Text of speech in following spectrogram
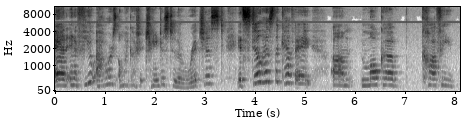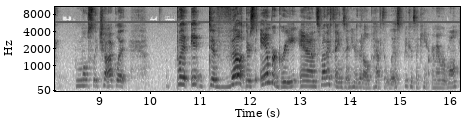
And in a few hours, oh my gosh, it changes to the richest. It still has the cafe um, mocha coffee, mostly chocolate, but it developed, there's ambergris and some other things in here that I'll have to list because I can't remember them all.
